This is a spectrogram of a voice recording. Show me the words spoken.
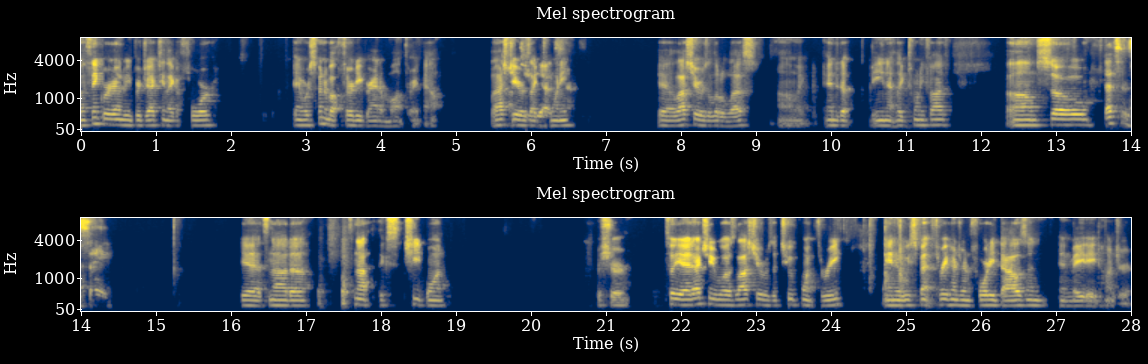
I think we're going to be projecting like a four, and we're spending about thirty grand a month right now. Last year was like twenty. Yeah, last year was a little less. Um, like ended up being at like twenty five. Um, so That's insane. Yeah, it's not a, it's not a cheap one. For sure. So yeah, it actually was last year was a two point three, and we spent three hundred and forty thousand and made eight hundred.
